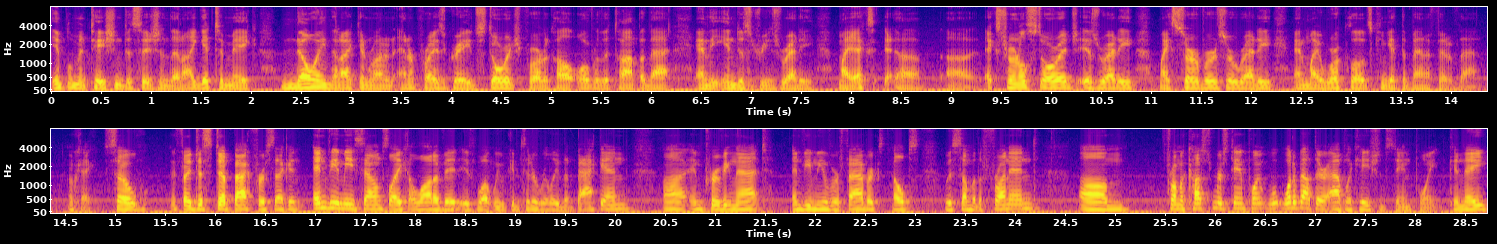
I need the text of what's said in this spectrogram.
implementation decision that I get to make knowing that I can run an enterprise grade storage protocol over the top of that and the industry's ready. My ex, uh, uh, external storage is ready, my servers are ready, and my workloads can get the benefit of that. Okay, so if I just step back for a second, NVMe sounds like a lot of it is what we would consider really the back end, uh, improving that. NVMe over Fabrics helps with some of the front end. Um, from a customer standpoint, what about their application standpoint? Can they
